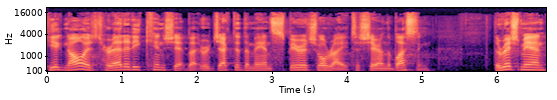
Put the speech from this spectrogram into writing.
He acknowledged heredity, kinship, but rejected the man's spiritual right to share in the blessing. The rich man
